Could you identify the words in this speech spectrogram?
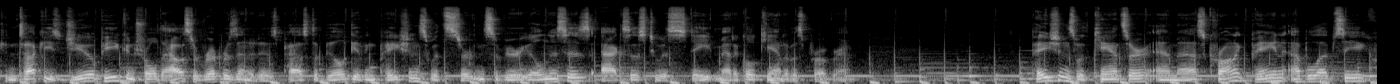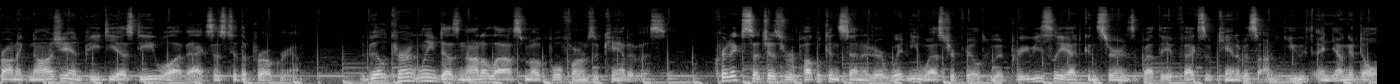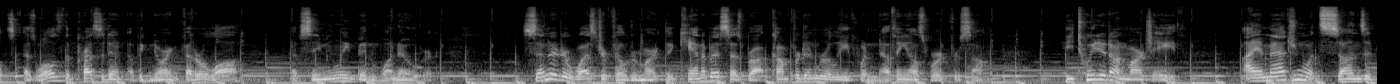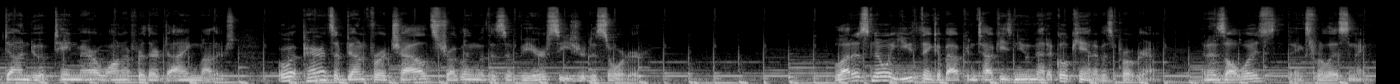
Kentucky's GOP controlled House of Representatives passed a bill giving patients with certain severe illnesses access to a state medical cannabis program. Patients with cancer, MS, chronic pain, epilepsy, chronic nausea, and PTSD will have access to the program. The bill currently does not allow smokable forms of cannabis. Critics such as Republican Senator Whitney Westerfield, who had previously had concerns about the effects of cannabis on youth and young adults, as well as the precedent of ignoring federal law, have seemingly been won over. Senator Westerfield remarked that cannabis has brought comfort and relief when nothing else worked for some. He tweeted on March 8th I imagine what sons have done to obtain marijuana for their dying mothers, or what parents have done for a child struggling with a severe seizure disorder. Let us know what you think about Kentucky's new medical cannabis program. And as always, thanks for listening.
